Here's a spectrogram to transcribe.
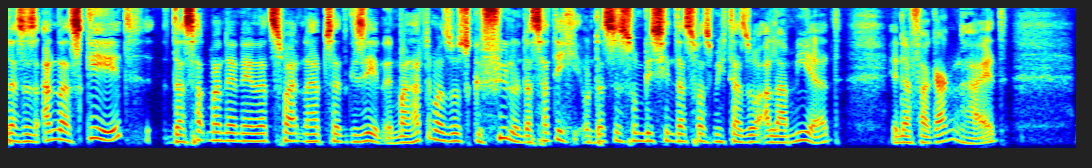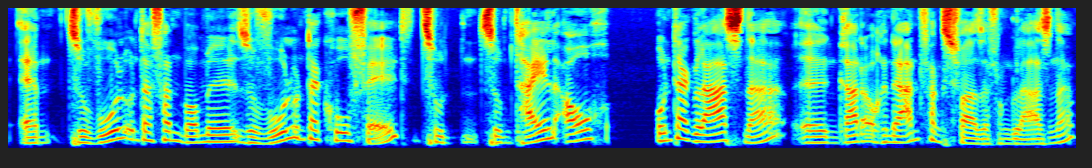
dass es anders geht, das hat man dann in der zweiten Halbzeit gesehen. Man hatte immer so das Gefühl, und das hatte ich, und das ist so ein bisschen das, was mich da so alarmiert in der Vergangenheit, ähm, sowohl unter Van Bommel, sowohl unter Kofeld, zu, zum Teil auch unter Glasner, äh, gerade auch in der Anfangsphase von Glasner.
